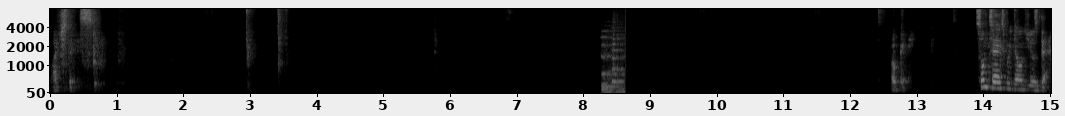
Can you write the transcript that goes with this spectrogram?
Watch this. Okay. Sometimes we don't use that.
